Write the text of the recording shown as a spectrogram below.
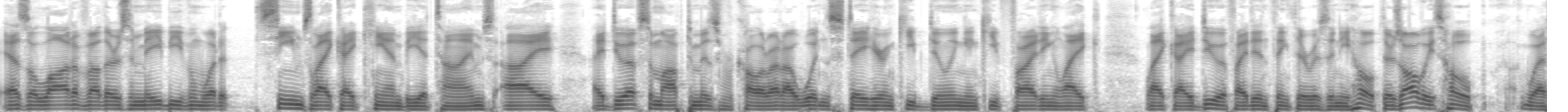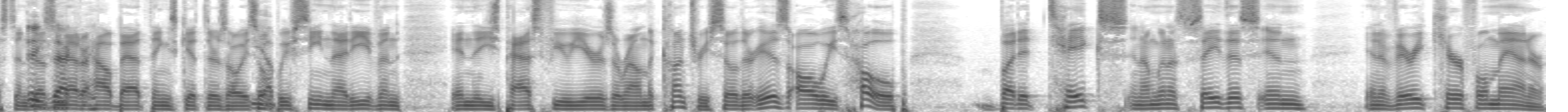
as a lot of others, and maybe even what it seems like I can be at times. I I do have some optimism for Colorado. I wouldn't stay here and keep doing and keep fighting like like I do if I didn't think there was any hope. There's always hope, Weston. Doesn't Exactly. matter how bad things get. There's always Yep. hope. We've seen that even in these past few years around the country. So there is always hope, but it takes, and I'm going to say this in in a very careful manner.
